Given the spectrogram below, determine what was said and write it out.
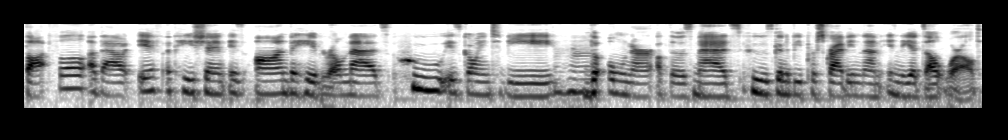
thoughtful about if a patient is on behavioral meds, who is going to be mm-hmm. the owner of those meds, who's going to be prescribing them in the adult world.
